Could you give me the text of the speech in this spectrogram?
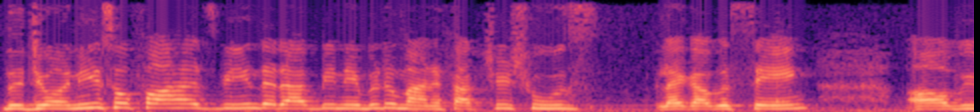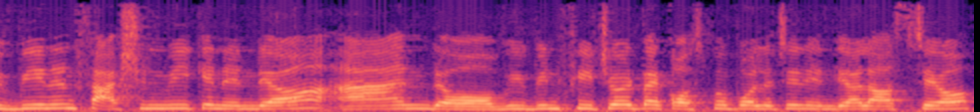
the journey so far has been that I've been able to manufacture shoes, like I was saying. Uh, we've been in Fashion Week in India and uh, we've been featured by Cosmopolitan India last year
